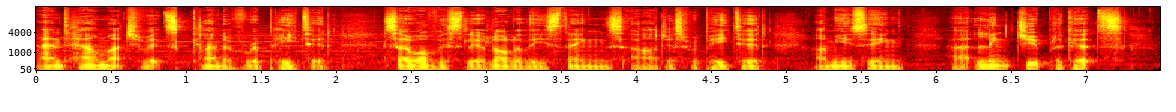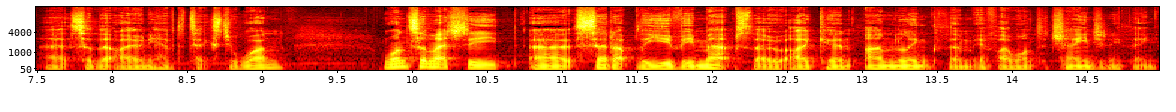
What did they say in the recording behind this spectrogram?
and how much of it's kind of repeated. So obviously a lot of these things are just repeated. I'm using uh, link duplicates uh, so that I only have to texture one. Once I've actually uh, set up the UV maps though, I can unlink them if I want to change anything,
